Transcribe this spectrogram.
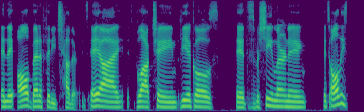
And they all benefit each other. It's AI, it's blockchain, vehicles, it's mm-hmm. machine learning, it's all these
